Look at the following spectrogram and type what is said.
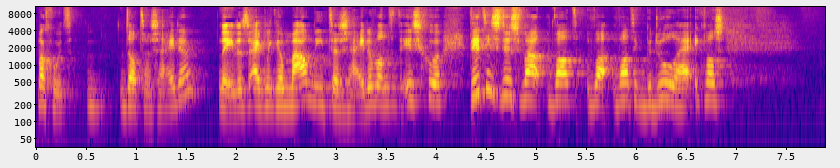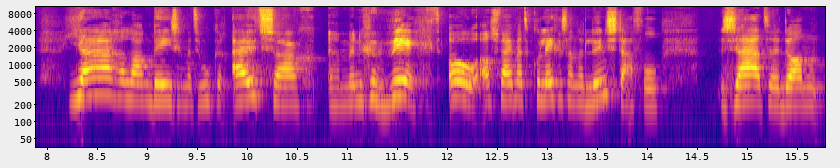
Maar goed, dat terzijde. Nee, dat is eigenlijk helemaal niet terzijde. Want het is gewoon. Dit is dus wat, wat, wat, wat ik bedoel. Hè. Ik was jarenlang bezig met hoe ik eruit zag, mijn gewicht. Oh, als wij met collega's aan de lunchtafel zaten, dan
